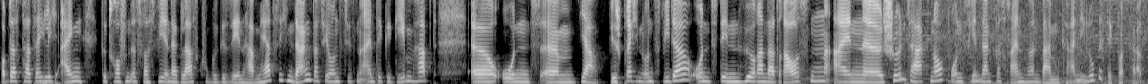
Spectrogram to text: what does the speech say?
ob das tatsächlich eingetroffen ist, was wir in der Glaskugel gesehen haben. Herzlichen Dank, dass ihr uns diesen Einblick gegeben habt. Äh, und ähm, ja, wir sprechen uns wieder und den Hörern da draußen einen schönen Tag noch und vielen Dank fürs Reinhören beim KNI Logistik Podcast.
